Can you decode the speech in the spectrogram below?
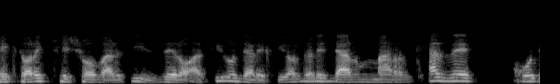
هکتار کشاورزی زراعتی رو در اختیار داره در مرکز خود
